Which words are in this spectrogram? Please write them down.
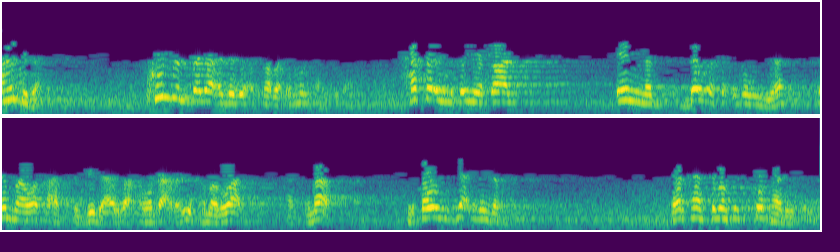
أهل البدع. كل البلاء الذي أصاب الأمة أهل البدع. حتى ابن تيمية قال إن الدولة الأموية لما وقعت في البدع وقع رئيسها مروان الحمار في قول جاء من درهم كان كان سبب هذه الدولة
